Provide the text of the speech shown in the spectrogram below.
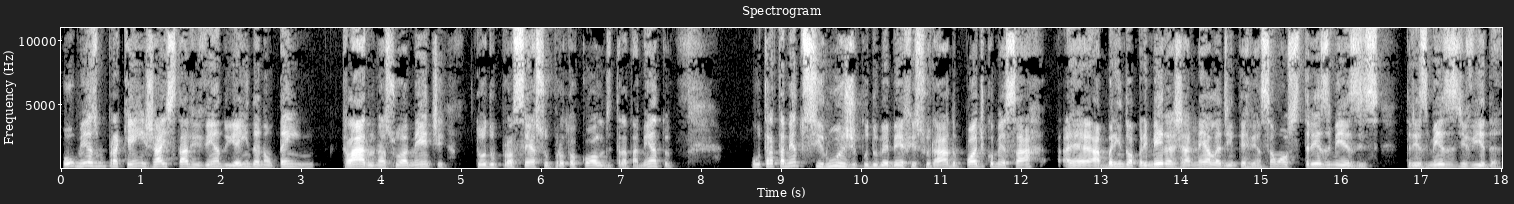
ou mesmo para quem já está vivendo e ainda não tem claro na sua mente todo o processo, o protocolo de tratamento, o tratamento cirúrgico do bebê fissurado pode começar é, abrindo a primeira janela de intervenção aos três meses, três meses de vida.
